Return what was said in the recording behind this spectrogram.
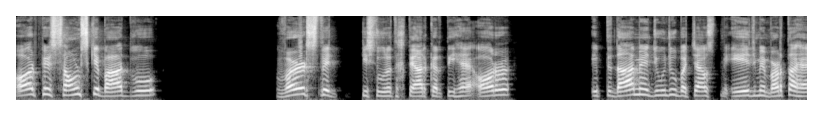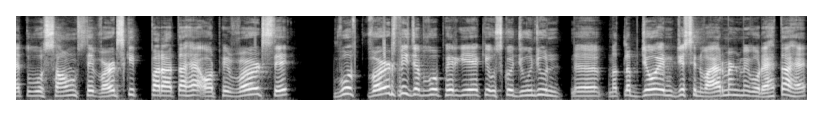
और फिर साउंड्स के बाद वो वर्ड्स पे की सूरत इख्तियार करती है और इब्तदा में जूं जूं बच्चा उस एज में बढ़ता है तो वो साउंड से वर्ड्स की पर आता है और फिर वर्ड्स से, वो वर्ड्स भी जब वो फिर ये कि उसको जूं जूं मतलब जो जिस इन्वायरमेंट में वो रहता है,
